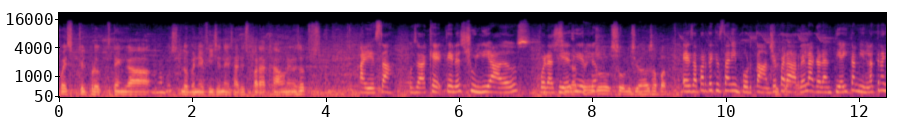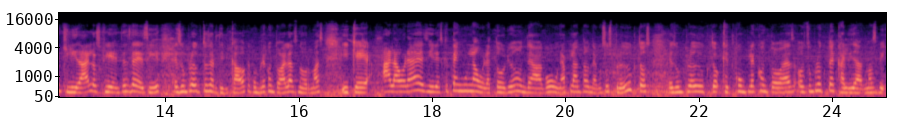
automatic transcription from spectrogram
pues que el producto tenga los beneficios necesarios para cada uno de nosotros. Ahí está. O sea que tienes chuleados, por así sí decirlo. La tengo solucionada esa parte. Esa parte que es tan importante para darle la garantía y también la tranquilidad a los clientes de decir es un producto certificado que cumple con todas las normas y que a la hora de decir es que tengo un laboratorio donde hago una planta donde hago esos productos, es un producto que cumple con todas, o es un producto de calidad más bien.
